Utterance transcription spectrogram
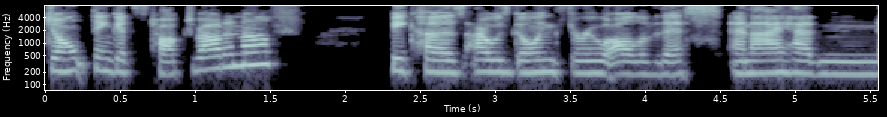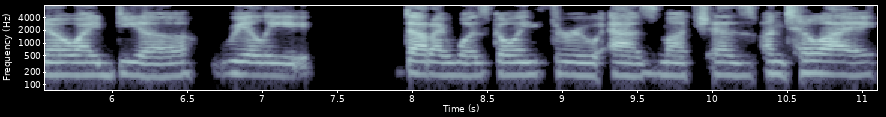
don't think it's talked about enough because I was going through all of this and I had no idea really that I was going through as much as until I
